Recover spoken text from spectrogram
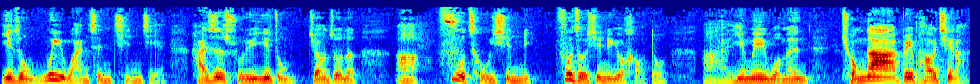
一种未完成情节，还是属于一种叫做的啊复仇心理。复仇心理有好多啊，因为我们穷啊，被抛弃了，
